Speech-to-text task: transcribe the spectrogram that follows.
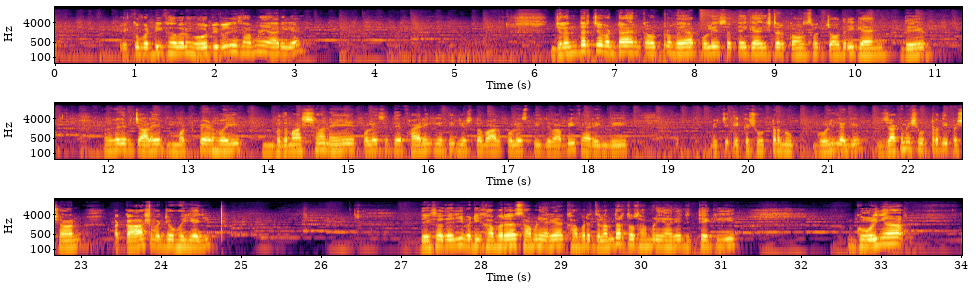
ਇੱਕ ਵੱਡੀ ਖਬਰ ਹੋਰ ਨਿਕਲ ਕੇ ਸਾਹਮਣੇ ਆ ਰਹੀ ਹੈ। ਜਲੰਧਰ 'ਚ ਵੱਡਾ ਐਨਕਾਊਂਟਰ ਹੋਇਆ ਪੁਲਿਸ ਅਤੇ ਗੈਂਗਸਟਰ ਕੌਂਸਲ ਚੌਧਰੀ ਗੈਂਗ ਦੇ ਵਰਗੇ ਦੇ ਵਿਚਾਲੇ ਮੁੱਠਭੇੜ ਹੋਈ। ਬਦਮਾਸ਼ਾਂ ਨੇ ਪੁਲਿਸ ਤੇ ਫਾਇਰਿੰਗ ਕੀਤੀ, ਜਿਸ ਤੋਂ ਬਾਅਦ ਪੁਲਿਸ ਦੀ ਜਵਾਬੀ ਫਾਇਰਿੰਗ ਵੀ ਵਿੱਚ ਇੱਕ ਸ਼ੂਟਰ ਨੂੰ ਗੋਲੀ ਲੱਗੇ। ਜ਼ਖਮੀ ਸ਼ੂਟਰ ਦੀ ਪਛਾਣ ਆਕਾਸ਼ ਵਜੋਂ ਹੋਈ ਹੈ ਜੀ। ਦੇਖ ਸਕਦੇ ਹੋ ਜੀ, ਵੱਡੀ ਖਬਰ ਸਾਹਮਣੇ ਆ ਰਹੀ ਹੈ। ਖਬਰ ਜਲੰਧਰ ਤੋਂ ਸਾਹਮਣੇ ਆ ਰਹੀ ਹੈ, ਜਿੱਥੇ ਕਿ ਗੋਲੀਆਂ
